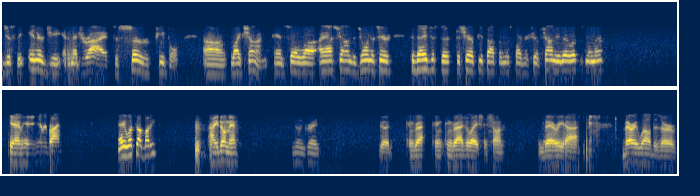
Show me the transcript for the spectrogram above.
just the energy and the drive to serve people uh, like Sean. And so uh, I asked Sean to join us here today just to, to share a few thoughts on this partnership. Sean, are you there with us, my man? Yeah, I'm here. You hear me, Bryan? Hey, what's up, buddy? How you doing, man? Doing great. Good. Congra- con- congratulations, Sean. Very, uh, very well deserved.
